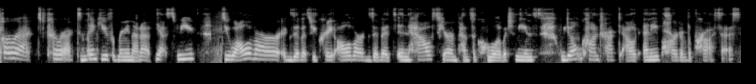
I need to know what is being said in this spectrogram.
Correct, correct. And thank you for bringing that up. Yes, we do all of our exhibits, we create all of our exhibits in house here in Pensacola, which means we don't contract out any part of the process.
